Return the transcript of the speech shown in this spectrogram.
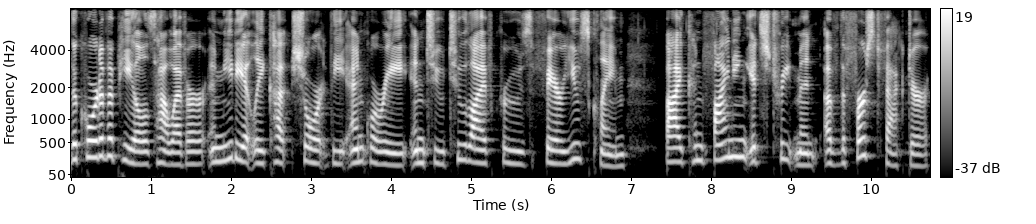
The Court of Appeals, however, immediately cut short the inquiry into Two Live Crew's fair use claim by confining its treatment of the first factor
